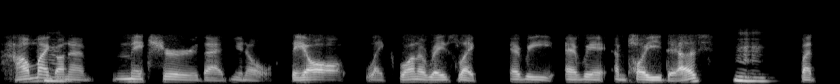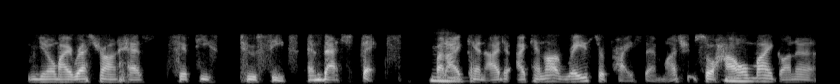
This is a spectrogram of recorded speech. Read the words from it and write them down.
How am I mm. going to make sure that, you know, they all like want to raise like every, every employee does. Mm-hmm. But, you know, my restaurant has 52 seats and that's fixed but I mm-hmm. can I, I cannot raise the price that much. So how mm-hmm. am I gonna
